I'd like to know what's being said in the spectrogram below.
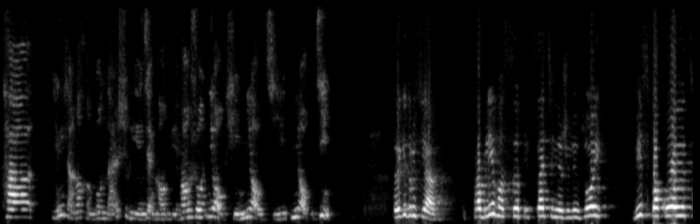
它影响了很多男士的一个健康，比方说尿频、尿急、尿不尽。 Дорогие друзья, проблема с предстательной железой беспокоит,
